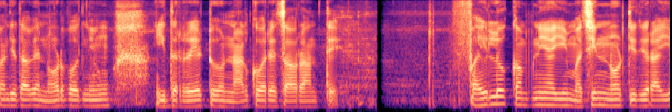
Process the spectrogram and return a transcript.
ಬಂದಿದ್ದಾವೆ ನೋಡ್ಬೋದು ನೀವು. ಇದರ ರೇಟು ನಾಲ್ಕೂವರೆ ಸಾವಿರ ಅಂತೆ. ಫೈಲೋ ಕಂಪ್ನಿಯ ಈ ಮಷಿನ್ ನೋಡ್ತಿದ್ದೀರಾ? ಈ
